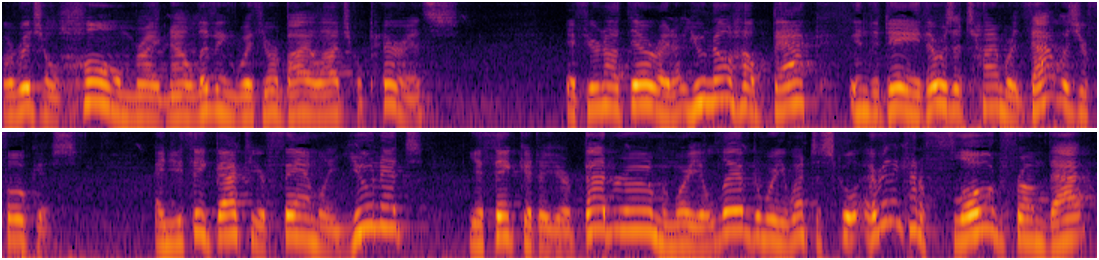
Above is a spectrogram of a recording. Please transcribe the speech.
original home right now living with your biological parents, if you're not there right now, you know how back in the day there was a time where that was your focus. And you think back to your family unit, you think of your bedroom and where you lived and where you went to school. Everything kind of flowed from that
